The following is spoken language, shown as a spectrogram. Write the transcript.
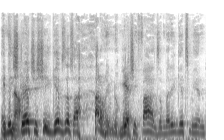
And It's these not. stretches she gives us, I, I don't even know where Yeah. she finds them, but it gets me in.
